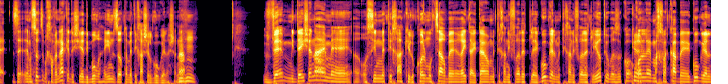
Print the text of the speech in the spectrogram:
אה, זה, הם עשו את זה בכוונה כדי שיהיה דיבור האם זאת המתיחה של גוגל השנה. מהמם. ומדי שנה הם uh, עושים מתיחה, כאילו כל מוצר, ב- ראית, הייתה מתיחה נפרדת לגוגל, מתיחה נפרדת ליוטיוב, אז כל, כן. כל uh, מחלקה בגוגל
